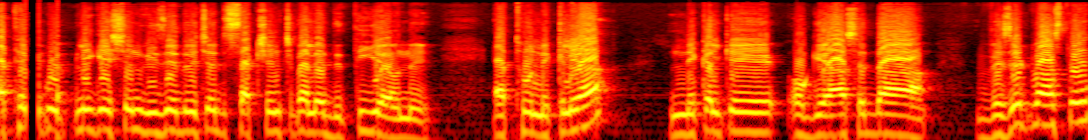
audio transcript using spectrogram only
ਇੱਥੇ ਕੋਈ ਐਪਲੀਕੇਸ਼ਨ ਵੀਜ਼ੇ ਦੇ ਵਿੱਚ ਸੈਕਸ਼ਨ ਚ ਪਹਿਲੇ ਦਿੱਤੀ ਹੈ ਉਹਨੇ। ਇੱਥੋਂ ਨਿਕਲਿਆ, ਨਿਕਲ ਕੇ ਉਹ ਗਿਆ ਸਿੱਧਾ ਵਿਜ਼ਿਟ ਵਾਸਤੇ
